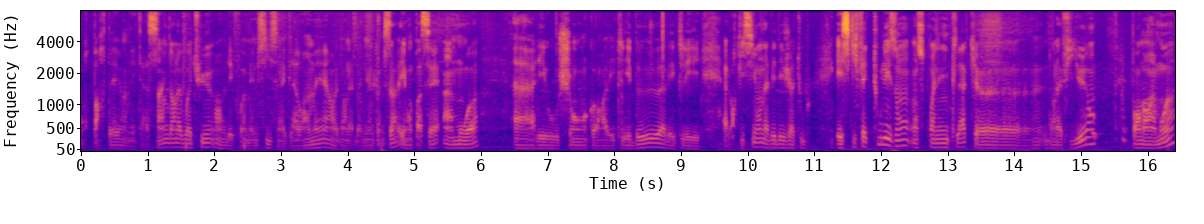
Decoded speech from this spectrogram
On repartait, on était à 5 dans la voiture, des fois même 6 avec la grand-mère, dans la bagnole comme ça, et on passait un mois à aller au champ encore avec les bœufs, avec les... alors qu'ici on avait déjà tout. Et ce qui fait que tous les ans, on se prenait une claque euh, dans la figure pendant un mois,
